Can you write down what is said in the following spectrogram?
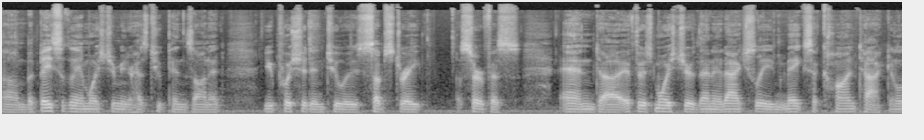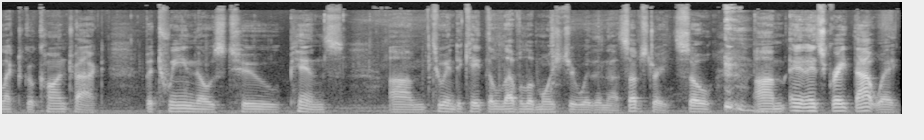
um, but basically a moisture meter has two pins on it. You push it into a substrate a surface, and uh, if there's moisture, then it actually makes a contact, an electrical contact, between those two pins um, to indicate the level of moisture within that substrate. So, um, and it's great that way.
